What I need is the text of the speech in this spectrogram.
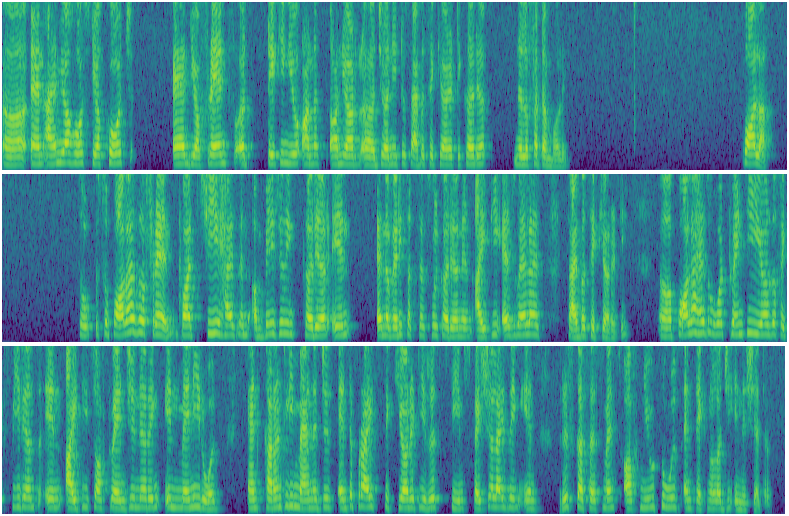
Uh, and I am your host, your coach, and your friend for taking you on, a, on your uh, journey to cybersecurity career, Nilofer Tamboli. Paula. So, so Paula is a friend, but she has an amazing career in and a very successful career in IT as well as cybersecurity. Uh, Paula has over 20 years of experience in IT software engineering in many roles and currently manages enterprise security risk teams specializing in risk assessments of new tools and technology initiatives.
